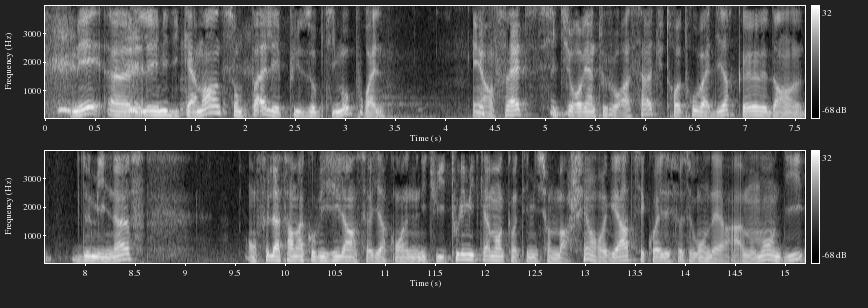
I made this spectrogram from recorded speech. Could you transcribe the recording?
Mais euh, les médicaments ne sont pas les plus optimaux pour elles. Et Et en fait, si tu reviens toujours à ça, tu te retrouves à dire que dans 2009, on fait de la pharmacovigilance. Ça veut dire qu'on étudie tous les médicaments qui ont été mis sur le marché, on regarde c'est quoi les effets secondaires. À un moment, on dit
